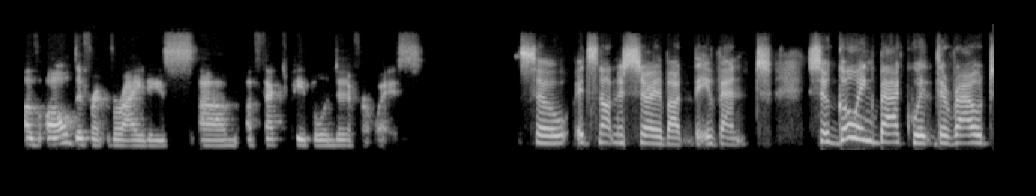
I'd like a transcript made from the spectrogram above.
of all different varieties um, affect people in different ways so it's not necessarily about the event so going back with the route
